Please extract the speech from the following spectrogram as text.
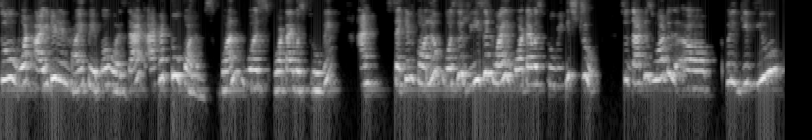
So what I did in my paper was that I had two columns. One was what I was proving and second column was the reason why what I was proving is true. So that is what uh, will give you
